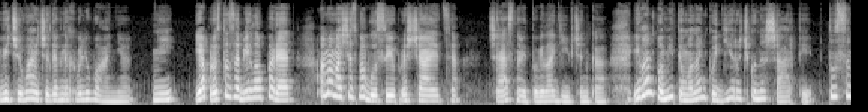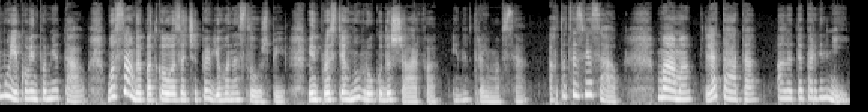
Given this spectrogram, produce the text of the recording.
відчуваючи дивне хвилювання. Ні, я просто забігла вперед, а мама ще з бабусею прощається, чесно відповіла дівчинка. Іван помітив маленьку дірочку на шарфі, ту саму, яку він пам'ятав, бо сам випадково зачепив його на службі. Він простягнув руку до шарфа і не втримався. А хто це зв'язав? Мама, для тата. Але тепер він мій.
